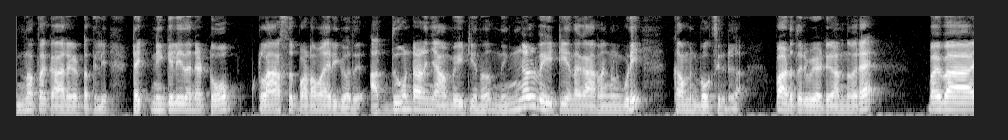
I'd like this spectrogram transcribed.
ഇന്നത്തെ കാലഘട്ടത്തിൽ ടെക്നിക്കലി തന്നെ ടോപ്പ് ക്ലാസ് പടമായിരിക്കും അത്. അതുകൊണ്ടാണ് ഞാൻ വെയിറ്റ് ചെയ്യുന്നത്. നിങ്ങൾ വെയിറ്റ് ചെയ്യുന്ന കാരണങ്ങളും കൂടി കമന്റ് ബോക്സിൽ ഇടുക. അപ്പോൾ അടുത്തൊരു വീഡിയോ കാണുന്നവരെ ബൈ ബൈ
